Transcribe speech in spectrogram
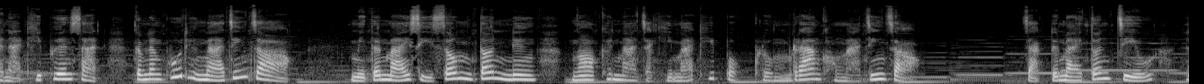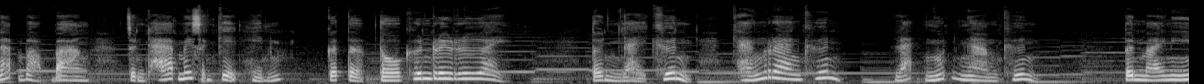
ขณะที่เพื่อนสัตว์กำลังพูดถึงหมาจิ้งจอก มีต้นไม้สีส้มต้นหนึ่งงอกขึ้นมาจากหิมะที่ปกคลุมร่างของหมาจิ้งจอก จากต้นไม้ต้นจิ๋วและบอบบาง จนแทบไม่สังเกตเห็น ก็เติบโตขึ้นเรื่อยๆ ต้นใหญ่ขึ้น แข็งแรงขึ้น และงดงามขึ้น ต้นไม้นี้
